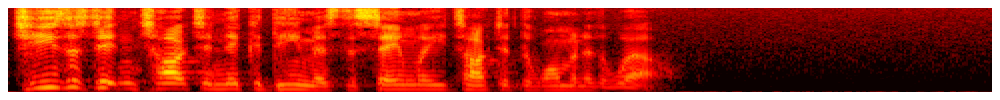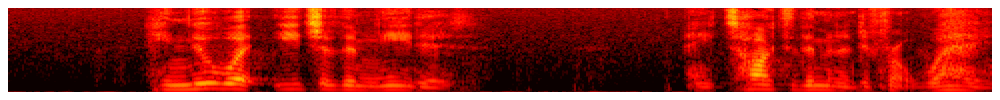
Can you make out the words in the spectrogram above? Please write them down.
Jesus didn't talk to Nicodemus the same way he talked to the woman of the well. He knew what each of them needed, and he talked to them in a different way.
